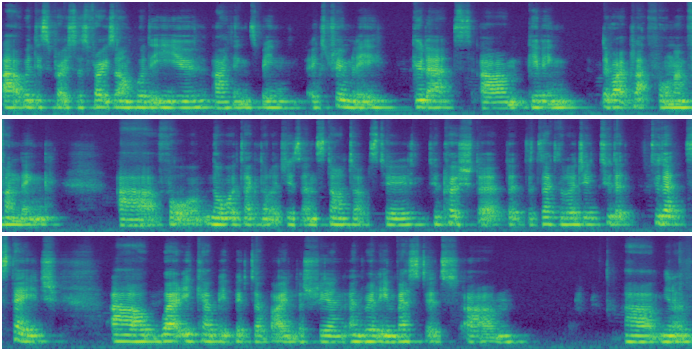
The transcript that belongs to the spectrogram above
uh, with this process. For example, the EU, I think, has been extremely good at um, giving the right platform and funding uh, for novel technologies and startups to to push the, the, the technology to the to that stage uh, where it can be picked up by industry and, and really invested. Um, uh, you know,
